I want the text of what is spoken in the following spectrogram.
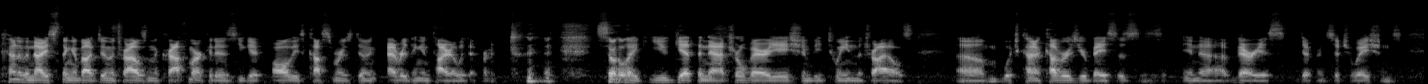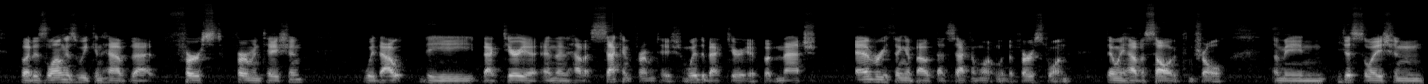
kind of the nice thing about doing the trials in the craft market is you get all these customers doing everything entirely different. so, like, you get the natural variation between the trials, um, which kind of covers your bases in uh, various different situations. But as long as we can have that first fermentation without the bacteria and then have a second fermentation with the bacteria, but match everything about that second one with the first one, then we have a solid control. I mean, distillation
